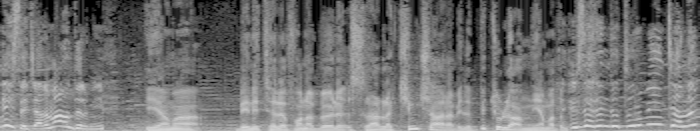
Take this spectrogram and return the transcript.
Neyse canım aldırmayayım. İyi ama beni telefona böyle ısrarla kim çağırabilir bir türlü anlayamadım. Üzerinde durmayın canım.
